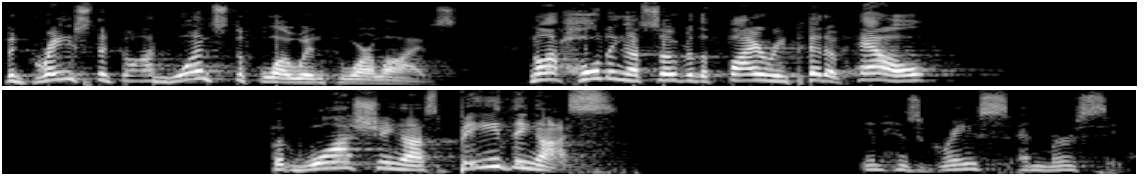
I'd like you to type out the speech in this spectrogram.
the grace that God wants to flow into our lives, not holding us over the fiery pit of hell, but washing us, bathing us in His grace and mercy.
